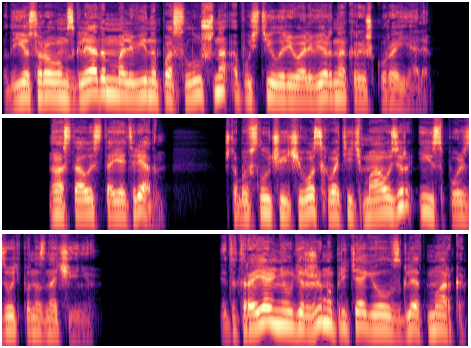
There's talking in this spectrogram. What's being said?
Под ее суровым взглядом Мальвина послушно опустила револьвер на крышку рояля. Но осталось стоять рядом, чтобы в случае чего схватить маузер и использовать по назначению. Этот рояль неудержимо притягивал взгляд Марка.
